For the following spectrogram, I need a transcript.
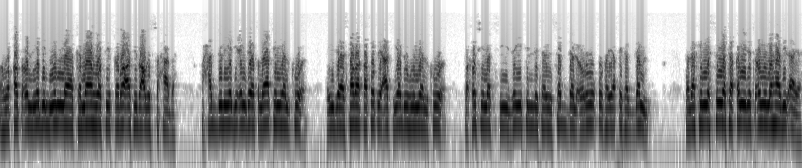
وهو قطع اليد اليمنى كما هو في قراءة بعض الصحابة. وحد اليد عند إطلاق من الكوع فإذا سرق قطعت يده من الكوع وحسمت في زيت لتنسد العروق فيقف الدم. ولكن السنة قيدت عموم هذه الآية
